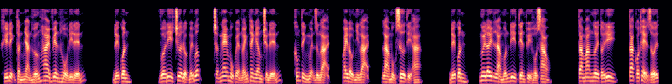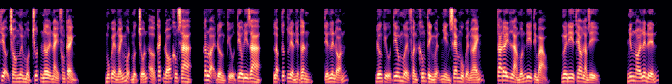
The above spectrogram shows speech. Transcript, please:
khí định thần nhàn hướng hai viên hồ đi đến. Đế quân, vừa đi chưa được mấy bước, chợt nghe một quyển đánh thanh âm truyền đến, không tình nguyện dừng lại, quay đầu nhìn lại, là mục sư tỷ a. Đế quân, ngươi đây là muốn đi tiên thủy hồ sao? Ta mang ngươi tới đi, ta có thể giới thiệu cho ngươi một chút nơi này phong cảnh. Mục quyển đánh một mực trốn ở cách đó không xa, các loại đường cựu tiêu đi ra, lập tức liền hiện thân, tiến lên đón đường cựu tiêu mười phần không tình nguyện nhìn xem mục quyển oánh, ta đây là muốn đi tìm bảo, ngươi đi theo làm gì? Nhưng nói lên đến,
